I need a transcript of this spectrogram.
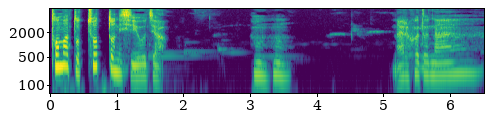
トマトちょっとにしよう、じゃあ。うんうん。なるほどな。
